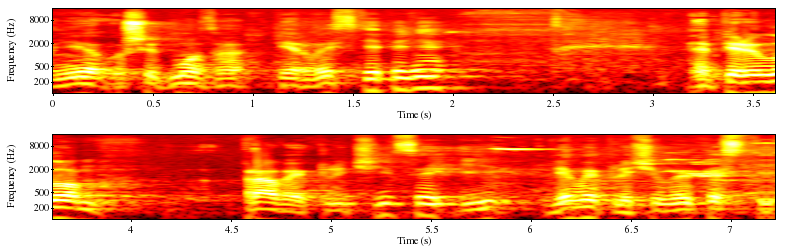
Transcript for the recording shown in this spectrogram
У нее ушиб мозга первой степени, э, перелом правой ключицы и левой плечевой кости.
